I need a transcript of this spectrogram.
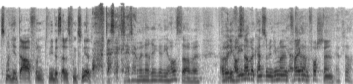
was man hier darf und wie das alles funktioniert. Oh, das erklärt ja in der Regel die Hausdame. Aber die, Hausdame, wenigen- kannst du mir die mal Ja, zeigen klar. und vorstellen? Ja, klar.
